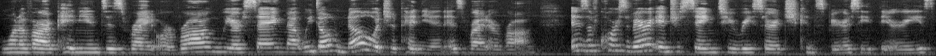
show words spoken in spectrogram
one of our opinions is right or wrong. We are saying that we don't know which opinion is right or wrong. It is, of course, very interesting to research conspiracy theories,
